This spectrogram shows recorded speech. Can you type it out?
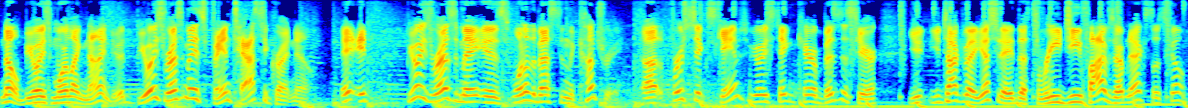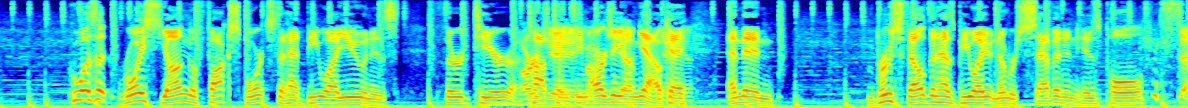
no, BYU's more like nine, dude. BYU's resume is fantastic right now. It, it BYU's resume is one of the best in the country. Uh, first six games, BYU's taking care of business here. You, you talked about it yesterday. The three G5s are up next. Let's go. Who was it? Royce Young of Fox Sports that had BYU in his third tier, uh, top 10 team. Young, RJ Young, yeah, yeah, yeah, okay. yeah. And then Bruce Feldman has BYU at number seven in his poll. Se-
